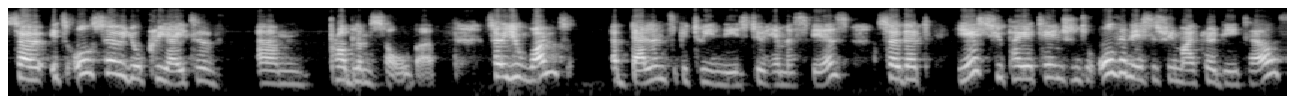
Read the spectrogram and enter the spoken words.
So it's also your creative um, problem solver. So you want a balance between these two hemispheres so that yes you pay attention to all the necessary micro details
